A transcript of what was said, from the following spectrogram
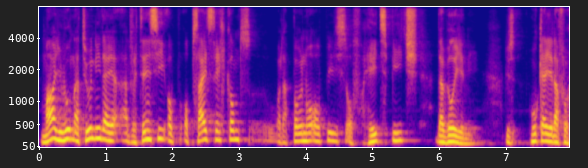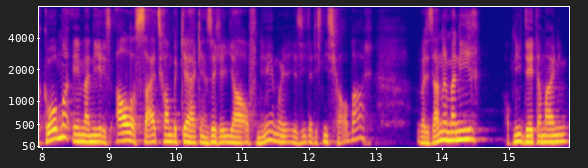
Maar je wilt natuurlijk niet dat je advertentie op, op sites terechtkomt waar dat porno op is of hate speech. Dat wil je niet. Dus hoe kan je dat voorkomen? Eén manier is alle sites gaan bekijken en zeggen ja of nee, maar je ziet dat is niet schaalbaar. Wat is de andere manier? Opnieuw data mining.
